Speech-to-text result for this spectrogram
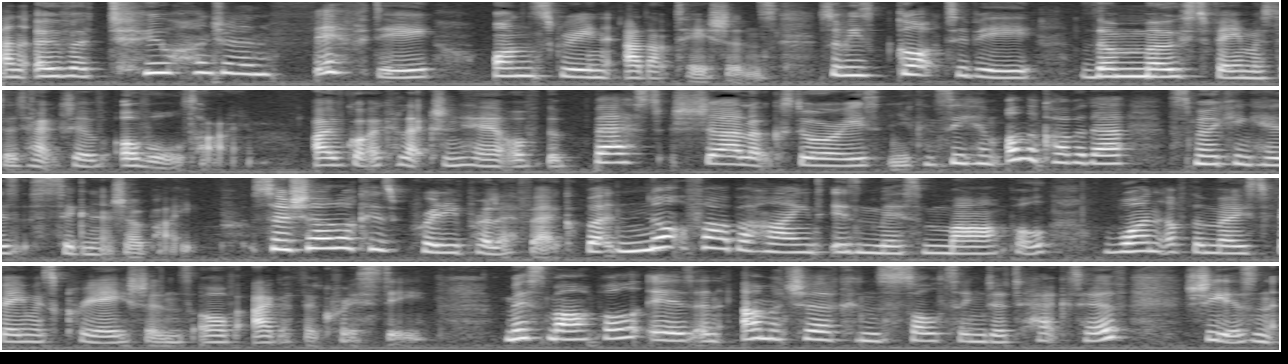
and over 250 on-screen adaptations, so he's got to be the most famous detective of all time. I've got a collection here of the best Sherlock stories and you can see him on the cover there smoking his signature pipe. So Sherlock is pretty prolific, but not far behind is Miss Marple, one of the most famous creations of Agatha Christie. Miss Marple is an amateur consulting detective. She is an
